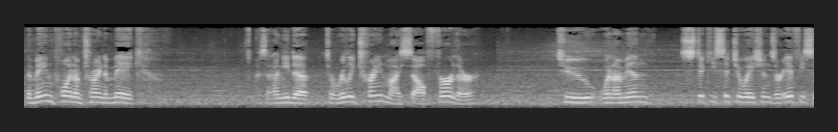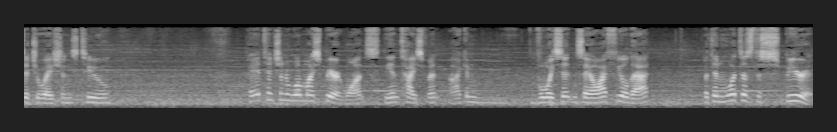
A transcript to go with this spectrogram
the main point I'm trying to make is that I need to, to really train myself further to when I'm in sticky situations or iffy situations to pay attention to what my spirit wants, the enticement. I can voice it and say, "Oh, I feel that." But then what does the spirit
